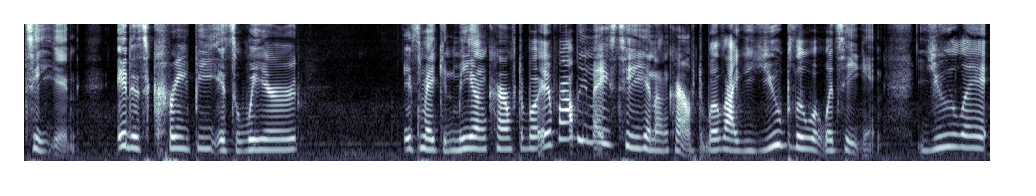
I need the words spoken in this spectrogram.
Tegan. It is creepy, it's weird it's making me uncomfortable. It probably makes Tegan uncomfortable. Like you blew it with Tegan. You let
